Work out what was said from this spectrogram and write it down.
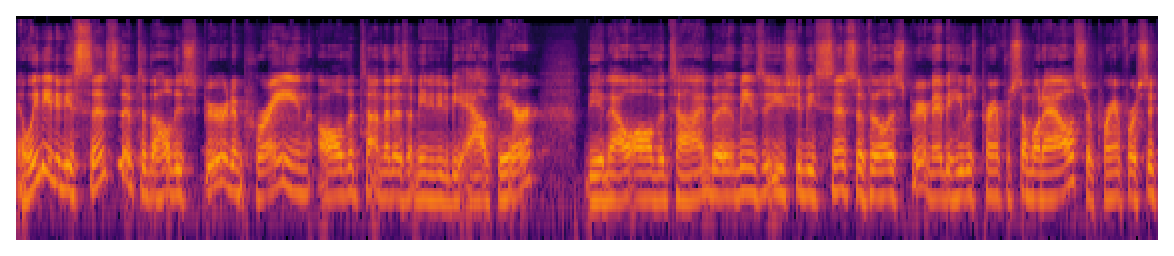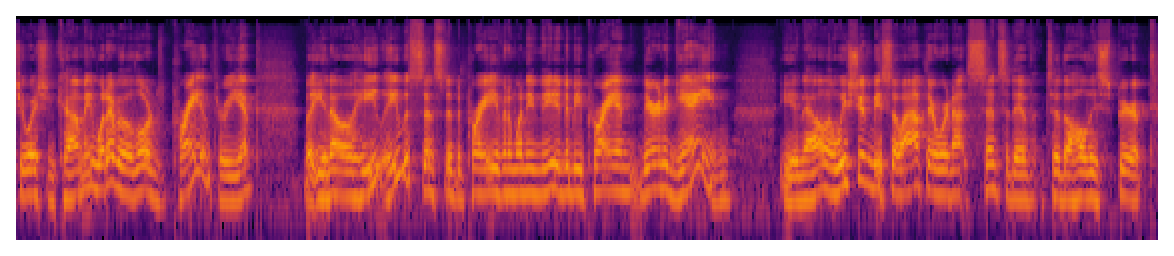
and we need to be sensitive to the Holy Spirit and praying all the time. That doesn't mean you need to be out there, you know, all the time, but it means that you should be sensitive to the Holy Spirit. Maybe He was praying for someone else or praying for a situation coming, whatever the Lord's praying through you. But, you know, He, he was sensitive to pray even when He needed to be praying during a game you know and we shouldn't be so out there we're not sensitive to the holy spirit.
